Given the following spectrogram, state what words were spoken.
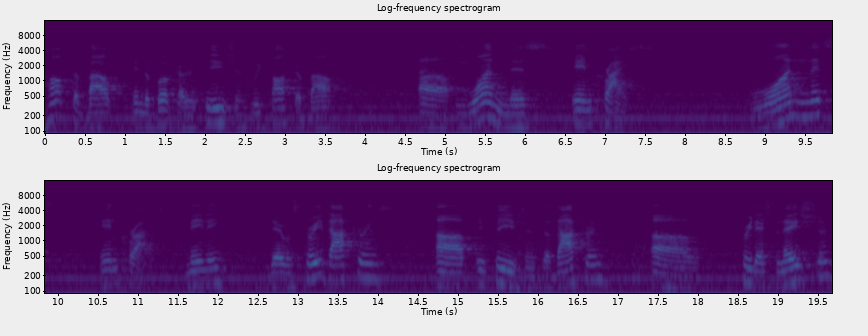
talked about, in the book of Ephesians, we talked about uh, oneness in Christ. Oneness in Christ, meaning there was three doctrines of Ephesians. The doctrine of predestination,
